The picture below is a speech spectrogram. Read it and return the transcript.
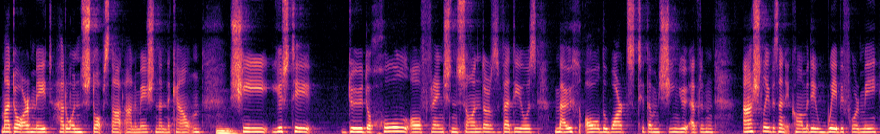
My daughter made her own stop start animation in the Calton. Mm. She used to do the whole of French and Saunders videos, mouth all the words to them. She knew everything. Ashley was into comedy way before me.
